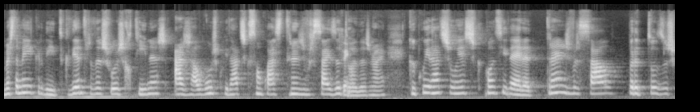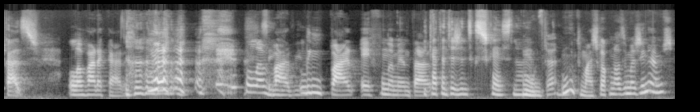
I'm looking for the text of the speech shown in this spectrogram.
mas também acredito que dentro das suas rotinas haja alguns cuidados que são quase transversais a Sim. todas, não é? Que cuidados são estes que considera transversal para todos os casos? Lavar a cara. lavar, limpar é fundamental. E que há tanta gente que se esquece, não é? Muita, muito mais do que o que nós imaginamos.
